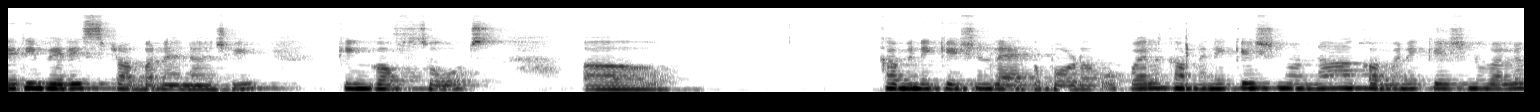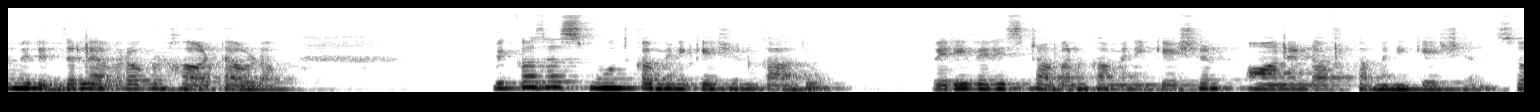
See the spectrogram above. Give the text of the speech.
very very stubborn energy king of swords communication లేకపోవడం. ఒకవేళ కమ్యూనికేషన్ ఉన్నా ఆ కమ్యూనికేషన్ వల్ల మీరు ఇద్దరు ఎవరో ఒకరు హర్ట్ అవ్వడం బికాస్ ఆ స్మూత్ కమ్యూనికేషన్ కాదు. Very very stubborn communication on and off communication so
